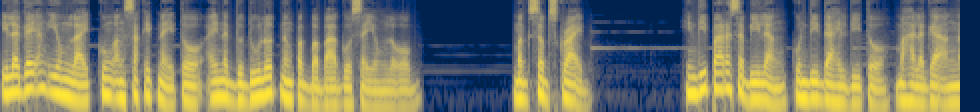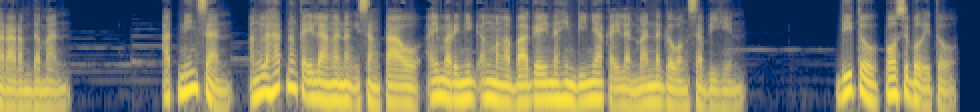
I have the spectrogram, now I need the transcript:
Ilagay ang iyong like kung ang sakit na ito ay nagdudulot ng pagbabago sa iyong loob. Mag-subscribe. Hindi para sa bilang kundi dahil dito mahalaga ang nararamdaman. At minsan, ang lahat ng kailangan ng isang tao ay marinig ang mga bagay na hindi niya kailanman nagawang sabihin. Dito, possible ito.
